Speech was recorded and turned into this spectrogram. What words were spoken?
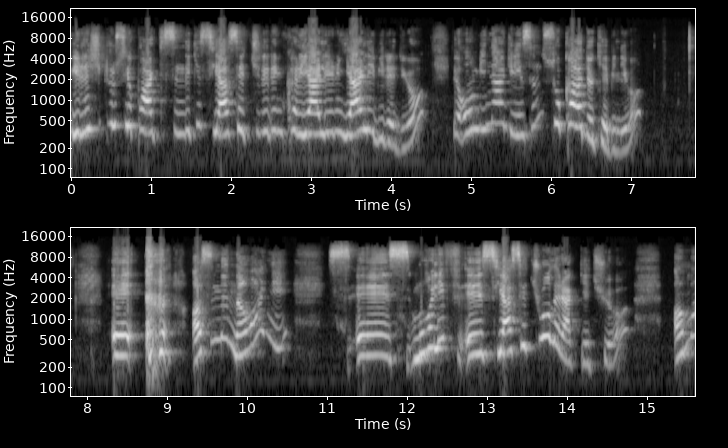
Birleşik Rusya Partisi'ndeki siyasetçilerin kariyerlerini yerle bir ediyor ve on binlerce insanı sokağa dökebiliyor. Ee, aslında Navalny e, muhalif e, siyasetçi olarak geçiyor. Ama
